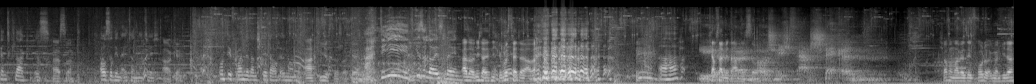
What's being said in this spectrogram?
Kent Clark ist. Achso. Außer den Eltern natürlich. Ah, okay. Und die Freunde dann später auch irgendwann. Ach, die ist das, okay. Ach, die! Diese Lois Lane! Also nicht, dass ich es nicht Okay. gewusst hätte, aber. Aha. Ich hab's halt mit Namen nicht so. Ich hoffe mal, wir sehen Frodo irgendwann wieder.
